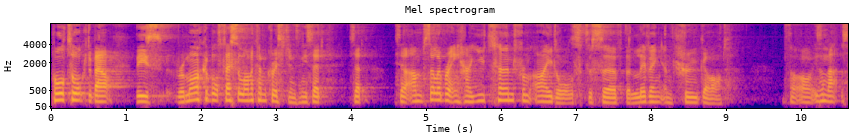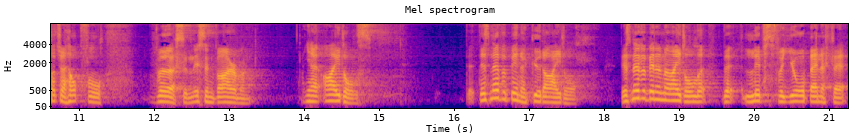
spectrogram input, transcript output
Paul talked about these remarkable Thessalonican Christians, and he said, he said he said, I'm celebrating how you turned from idols to serve the living and true God. I thought, oh, isn't that such a helpful verse in this environment? You know, idols. There's never been a good idol. There's never been an idol that, that lives for your benefit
